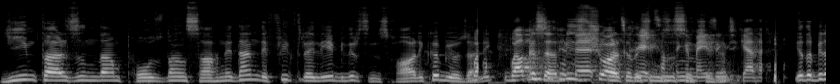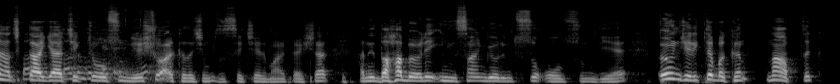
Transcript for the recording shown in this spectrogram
giyim tarzından, pozdan, sahneden de filtreleyebilirsiniz. Harika bir özellik. Welcome Mesela biz şu arkadaşımızı seçelim. Ya da birazcık daha gerçekçi olsun diye şu arkadaşımızı seçelim arkadaşlar. Hani daha böyle insan görüntüsü olsun diye. Öncelikle bakın ne yaptık?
